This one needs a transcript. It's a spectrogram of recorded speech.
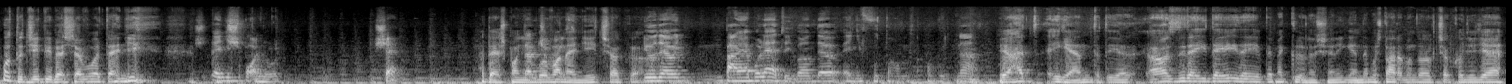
MotoGP-ben sem volt ennyi. Egy spanyol. Se. Hát de spanyolból van az. ennyi, csak... Jó, de hogy pályából lehet, hogy van, de ennyi futam, amúgy nem. Ja, hát igen, tehát ilyen, az ide, ide, idejében meg különösen igen, de most arra gondolok csak, hogy ugye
